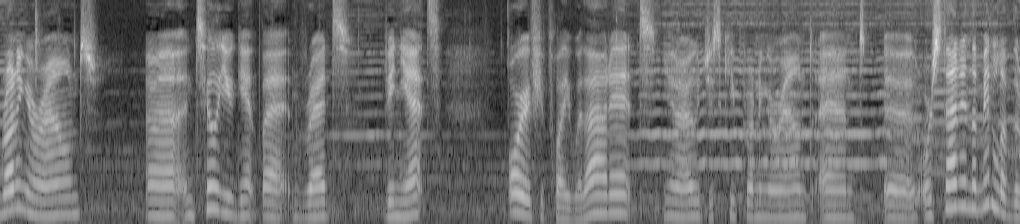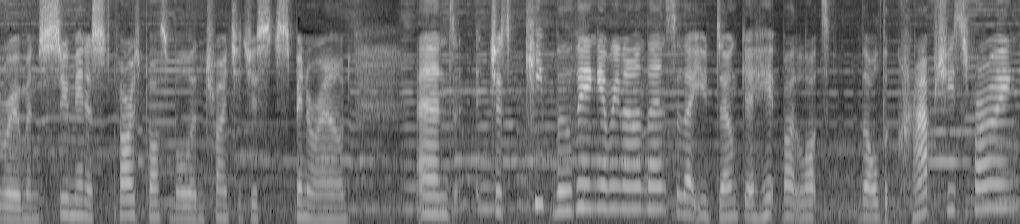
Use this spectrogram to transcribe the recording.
running around uh, until you get that red vignette or if you play without it, you know, just keep running around and uh, or stand in the middle of the room and zoom in as far as possible and try to just spin around and just keep moving every now and then so that you don't get hit by lots of all the crap she's throwing.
